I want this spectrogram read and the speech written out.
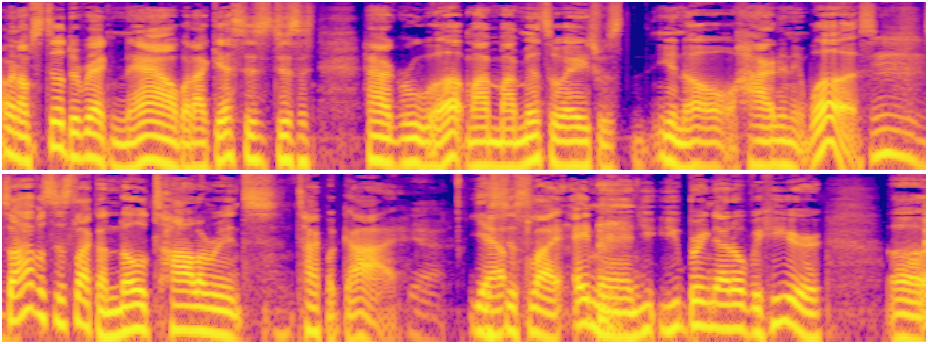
I mean I'm still direct now, but I guess it's just how I grew up. My my mental age was, you know, higher than it was. So I was just like a no tolerance type of guy. Yeah. Yep. It's just like, hey man, you, you bring that over here, uh,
